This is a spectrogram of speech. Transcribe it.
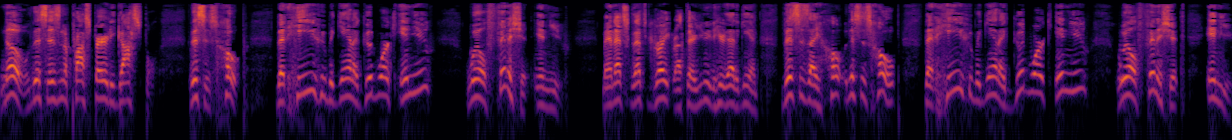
No, this isn't a prosperity gospel. This is hope that He who began a good work in you will finish it in you. Man, that's that's great right there. You need to hear that again. This is a hope this is hope that he who began a good work in you will finish it in you.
